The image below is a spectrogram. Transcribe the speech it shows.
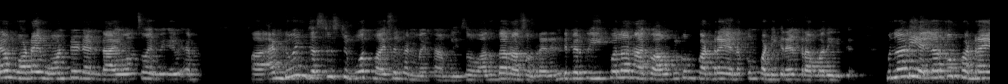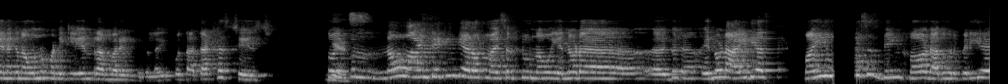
have what I wanted and I also I'm doing justice to both my self and my family so அதுதான் நான் சொல்றேன். ரெண்டு பேருக்கும் ஈக்குவலா நான் இப்போ அவங்களுக்கும் பண்றேன் எனக்கும் பண்ணிக்கிறேன்ற மாதிரி இருக்கு. முன்னாடி எல்லாருக்கும் பண்றேன் எனக்கு நான் ஒன்றும் பண்ணிக்கலையேன்ற மாதிரி இருக்குதுல்ல இப்போ தட் ஹஸ் சேஞ்ச் ஸோ இப்போ now I am taking care of my self to now என்னோட இது என்னோட ideas my voice is being heard அது ஒரு பெரிய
